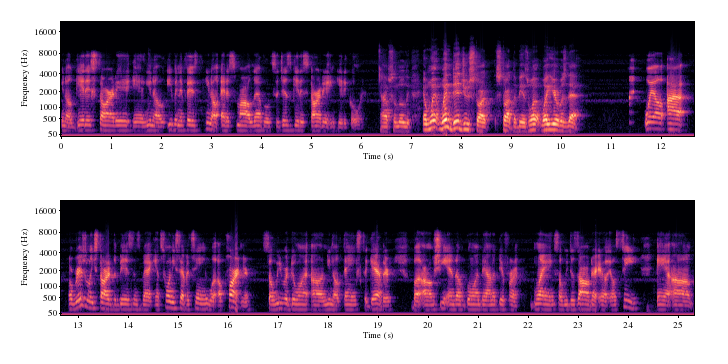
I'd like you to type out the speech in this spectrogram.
you know, get it started, and you know, even if it's you know at a small level, to just get it started and get it going. Absolutely. And when when did you start start the business? What what year was that? Well, I originally started the business back in 2017 with a partner. So we were doing, um, you know, things together, but um, she ended up going down a different lane. So we dissolved our LLC, and um,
